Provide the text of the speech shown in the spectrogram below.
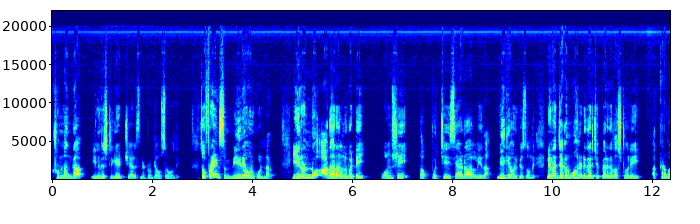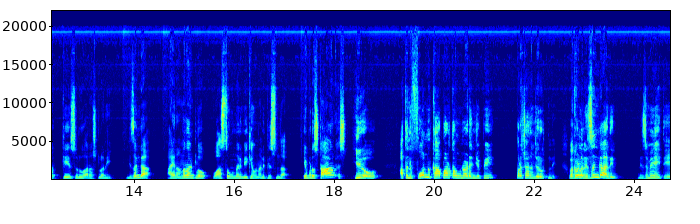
క్షుణ్ణంగా ఇన్వెస్టిగేట్ చేయాల్సినటువంటి అవసరం ఉంది. సో ఫ్రెండ్స్ మీరేమనుకుంటున్నారు? ఈ రెండు ఆధారాలను బట్టి వంశీ తప్పు చేశాడా లేదా? మీకేమనిపిస్తుంది? నిన్న జగన్మోహన్ రెడ్డి గారు చెప్పారు కదా స్టోరీ అక్రమ కేసులు అరెస్టులు అని నిజంగా ఆయన అన్న దాంట్లో వాస్తవం ఉందని మీకేమైనా అనిపిస్తుందా? ఇప్పుడు స్టార్ హీరో అతని ఫోన్ను కాపాడుతూ ఉన్నాడని చెప్పి ప్రచారం జరుగుతుంది. ఒకవేళ నిజంగా అది నిజమే అయితే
